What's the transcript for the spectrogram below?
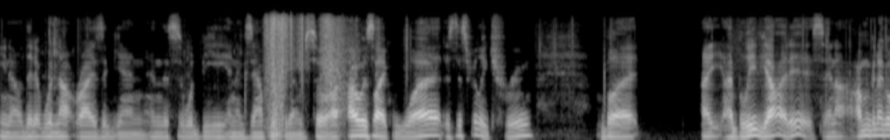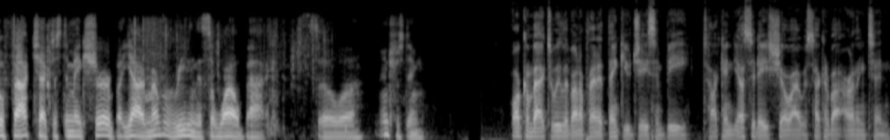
you know, that it would not rise again. And this would be an example for them. So I, I was like, what? Is this really true? But I, I believe, yeah, it is. And I, am going to go fact check just to make sure. But yeah, I remember reading this a while back. So uh, interesting. Welcome back to We Live on a Planet. Thank you, Jason B. Talking yesterday's show, I was talking about Arlington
